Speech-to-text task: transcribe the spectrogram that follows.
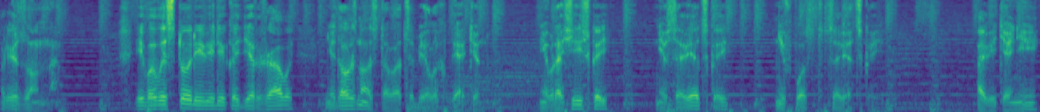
Резонно. Ибо в истории великой державы не должно оставаться белых пятен. Ни в российской, ни в советской, ни в постсоветской. А ведь они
